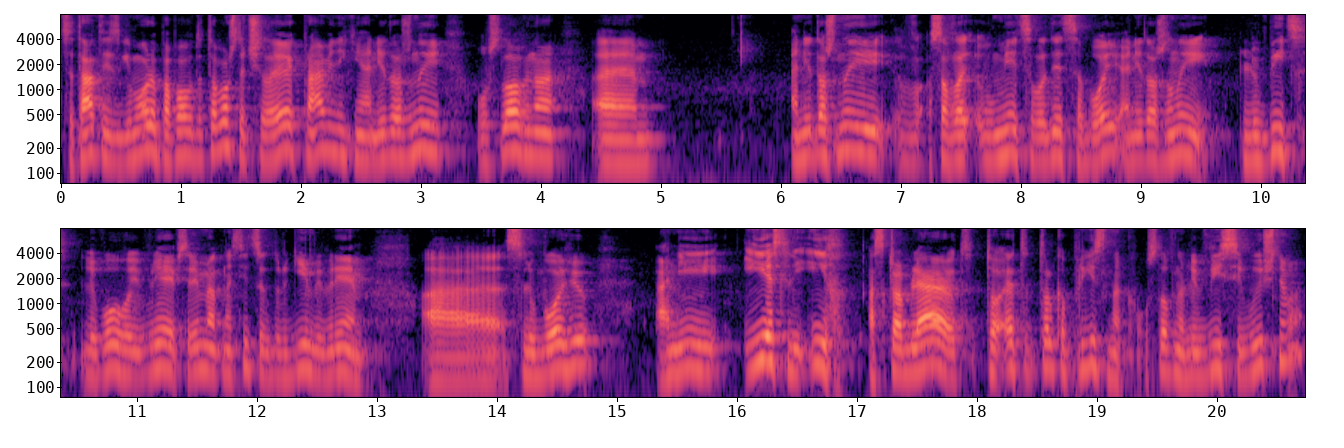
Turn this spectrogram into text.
цитата из Геморы по поводу того, что человек, праведники, они должны условно эм, они должны уметь совладеть собой, они должны любить любого еврея, все время относиться к другим евреям а, с любовью, они, если их оскорбляют, то это только признак, условно, любви Всевышнего.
